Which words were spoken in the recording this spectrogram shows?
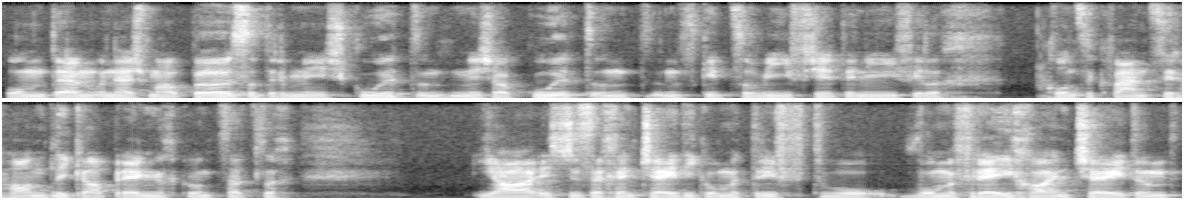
Und, ähm, und dann ist man halt böse oder man ist gut und man ist auch gut und, und es gibt so wie verschiedene vielleicht Konsequenzen in der Handlung, aber eigentlich grundsätzlich ja, ist das eine Entscheidung, die man trifft, wo, wo man frei kann entscheiden. Und,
